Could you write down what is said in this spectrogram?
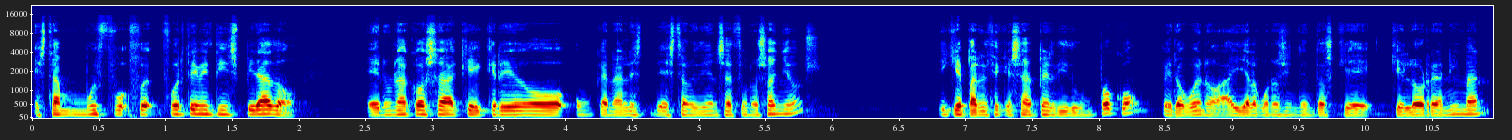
está muy fu- fu- fuertemente inspirado en una cosa que creó un canal es- de estadounidense hace unos años y que parece que se ha perdido un poco, pero bueno, hay algunos intentos que, que lo reaniman,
